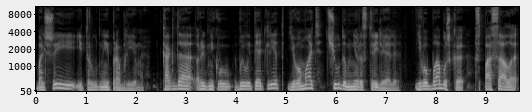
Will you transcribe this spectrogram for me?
большие и трудные проблемы. Когда Рыбникову было пять лет, его мать чудом не расстреляли. Его бабушка спасала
